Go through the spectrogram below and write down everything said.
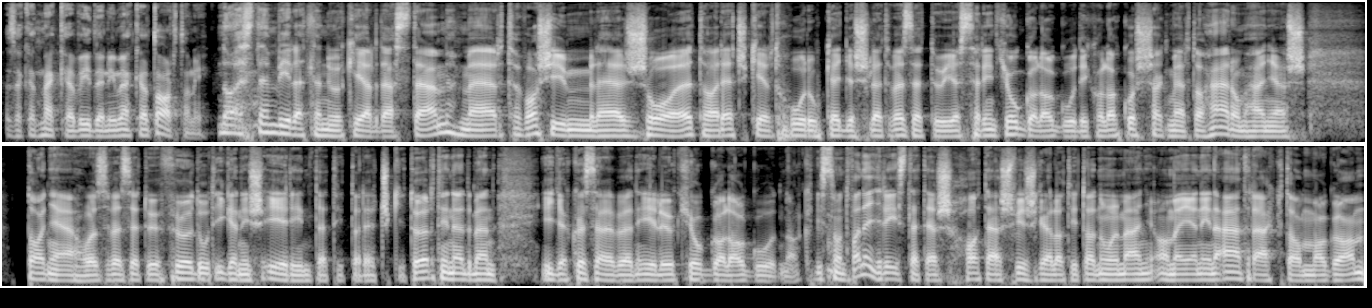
ezeket meg kell védeni, meg kell tartani. Na, ezt nem véletlenül kérdeztem, mert Vasimre Zsolt, a Recskért Hóruk Egyesület vezetője szerint joggal aggódik a lakosság, mert a háromhányás tanyához vezető földút igenis érintett itt a Recski történetben, így a közelben élők joggal aggódnak. Viszont van egy részletes hatásvizsgálati tanulmány, amelyen én átrágtam magam,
